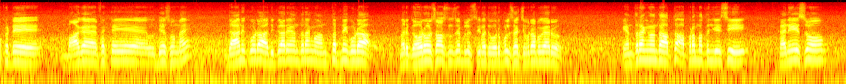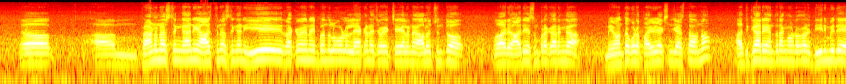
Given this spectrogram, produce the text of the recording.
ఒకటే బాగా ఎఫెక్ట్ అయ్యే ఉద్దేశం ఉన్నాయి. దానికి కూడా అధికార యంత్రాంగం అంతటినీ కూడా మరి గౌరవ శాసనసభ్యులు శ్రీమతి ఉరుపుల సత్యప్రభ గారు యంత్రాంగం అంతా అప్రమత్తం చేసి కనీసం ప్రాణ నష్టం కానీ ఆస్తి నష్టం కానీ ఏ రకమైన ఇబ్బందులు కూడా లేకుండా చేయాలనే ఆలోచనతో వారి ఆదేశం ప్రకారంగా మేమంతా కూడా పర్యవేక్షణ చేస్తూ ఉన్నాం అధికార యంత్రాంగం కూడా దీని మీదే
